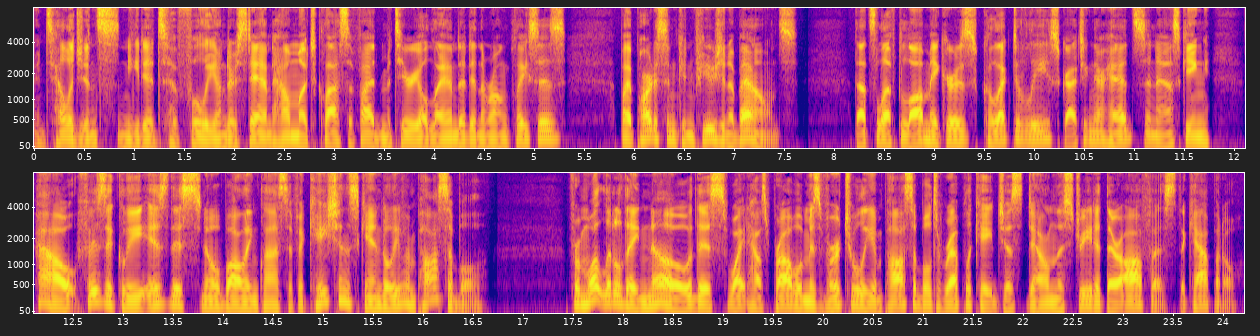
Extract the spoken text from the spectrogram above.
intelligence needed to fully understand how much classified material landed in the wrong places, bipartisan confusion abounds. That's left lawmakers collectively scratching their heads and asking, how, physically, is this snowballing classification scandal even possible? From what little they know, this White House problem is virtually impossible to replicate just down the street at their office, the Capitol.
